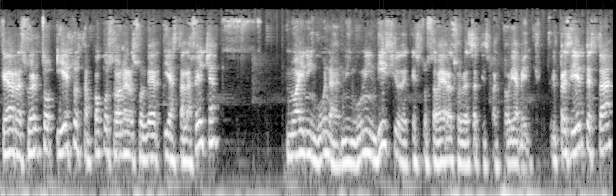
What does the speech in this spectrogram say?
queda resuelto y estos tampoco se van a resolver y hasta la fecha no hay ninguna, ningún indicio de que esto se vaya a resolver satisfactoriamente. El presidente está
